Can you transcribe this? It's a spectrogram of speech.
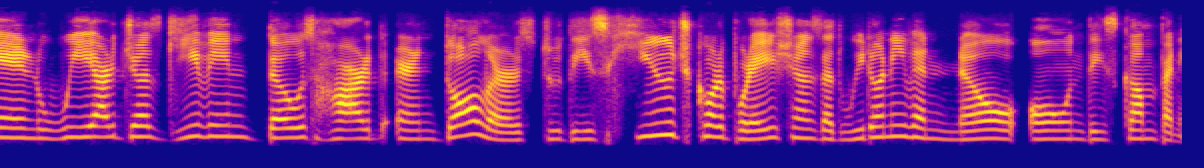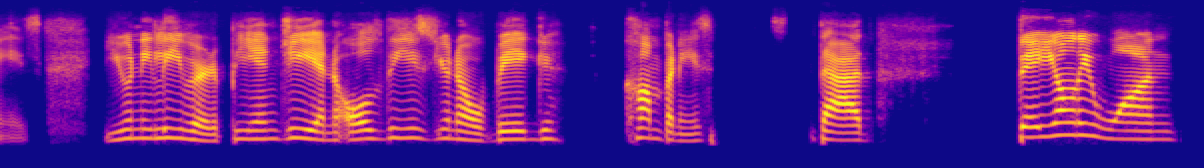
and we are just giving those hard earned dollars to these huge corporations that we don't even know own these companies unilever P&G and all these you know big companies that they only want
